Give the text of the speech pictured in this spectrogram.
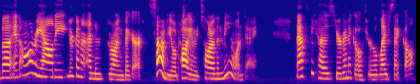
but in all reality, you're going to end up growing bigger. Some of you are probably going to be taller than me one day. That's because you're going to go through a life cycle.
